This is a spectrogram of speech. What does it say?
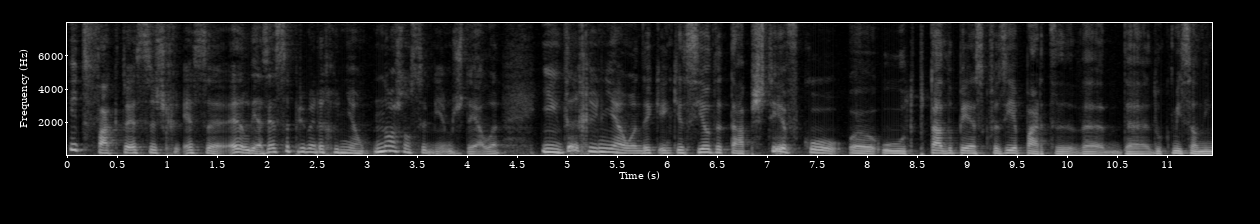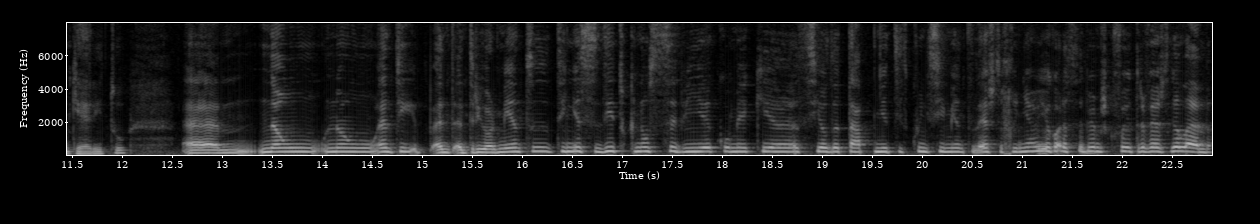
E de facto, essas, essa, aliás, essa primeira reunião nós não sabíamos dela, e da reunião onde, em que a CEO da TAP esteve com uh, o deputado do PS que fazia parte da, da do comissão de inquérito. Não, não anti, anteriormente tinha-se dito que não se sabia como é que a CEO da TAP tinha tido conhecimento desta reunião e agora sabemos que foi através de Galamba.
